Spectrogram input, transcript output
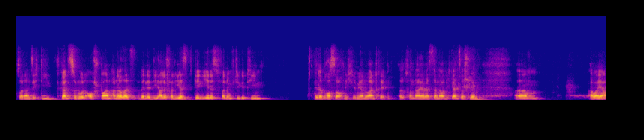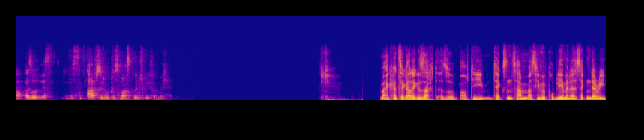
sondern sich die ganz zur Not aufsparen. Andererseits, wenn du die alle verlierst gegen jedes vernünftige Team, ja, da brauchst du auch nicht im Januar antreten. Also von daher wäre es dann auch nicht ganz so schlimm. Ähm, aber ja, also es, es ist ein absolutes Must-Win-Spiel für mich. Mike hat es ja gerade gesagt, also auch die Texans haben massive Probleme in der Secondary.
